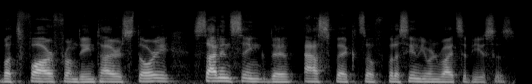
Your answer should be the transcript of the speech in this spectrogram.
but far from the entire story, silencing the aspects of Palestinian human rights abuses.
